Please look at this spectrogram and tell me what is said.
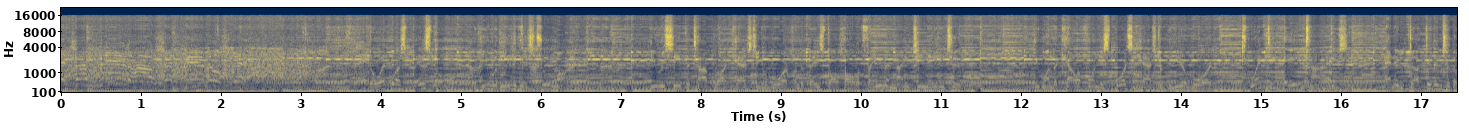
It's a madhouse at Candlestick. Though it was baseball, he would leave his true mark. He received the top broadcasting award from the Baseball Hall of Fame in 1982. He won the California Sportscaster of the Year award 28 times and inducted into the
